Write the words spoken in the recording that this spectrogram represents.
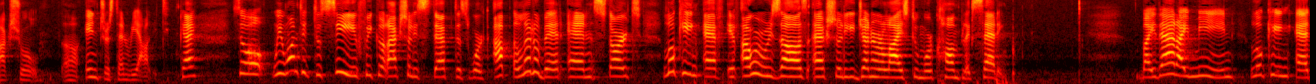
actual uh, interest and reality, okay? So we wanted to see if we could actually step this work up a little bit and start looking at if our results actually generalize to more complex setting. By that I mean looking at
